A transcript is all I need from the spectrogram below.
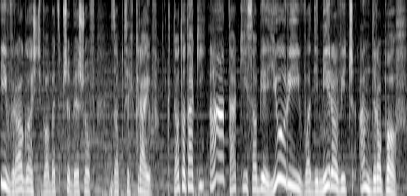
i wrogość wobec przybyszów z obcych krajów. Kto to taki? A taki sobie Jurij Władimirowicz Andropow,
